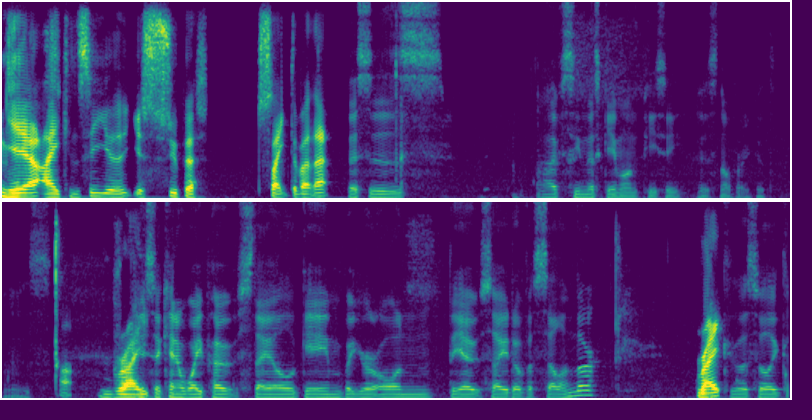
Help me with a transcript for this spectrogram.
Yeah, I can see you, you're super psyched about that. This is. I've seen this game on PC. It's not very good. It's, Right. it's a kind of wipeout style game, but you're on the outside of a cylinder. Right. Like, So like,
